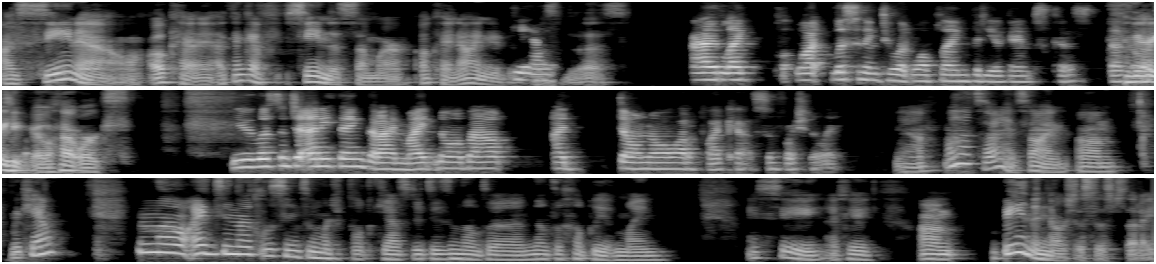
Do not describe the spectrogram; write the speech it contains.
I see now. Okay, I think I've seen this somewhere. Okay, now I need to Yeah. listen to this. I like pl- listening to it while playing video games because that's there you fun. go. That works. you listen to anything that I might know about. I don't know a lot of podcasts, unfortunately. Yeah, well, that's fine. It's fine. Um, Mikhail? No, I do not listen to much podcast. It is not a not a hobby of mine. I see. I see. Um, being the narcissist that I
